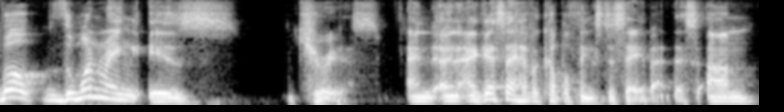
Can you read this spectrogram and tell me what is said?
Well, the one ring is curious, and and I guess I have a couple things to say about this. Um,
